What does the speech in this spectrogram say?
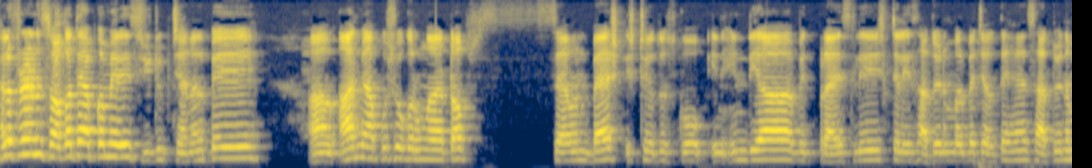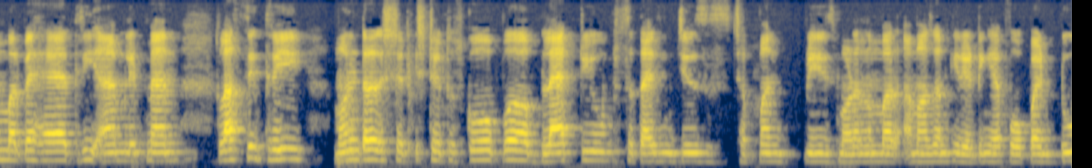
हेलो फ्रेंड्स, स्वागत है आपका मेरे इस यूट्यूब चैनल पे। आज मैं आपको शो करूँगा top seven best stethoscope in India with price list चलिए सातवें नंबर पे चलते हैं। सातवें नंबर पे है three M Littmann classic three monitor stethoscope black tube सत्ताईस इंचज छप्पन पीस मॉडल नंबर अमेजोन की रेटिंग है four point two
